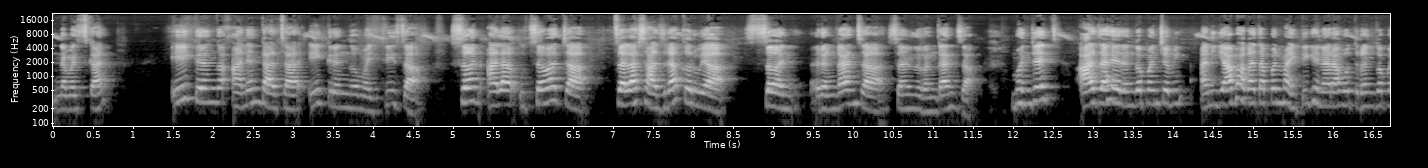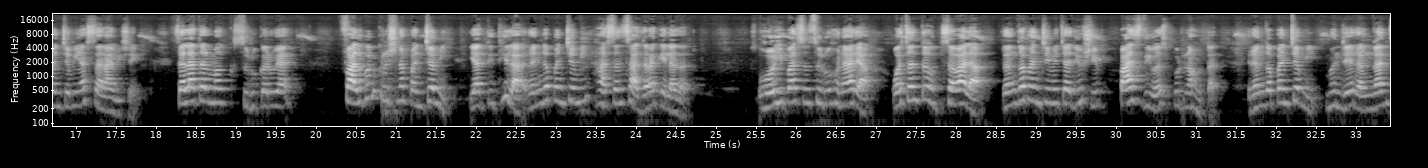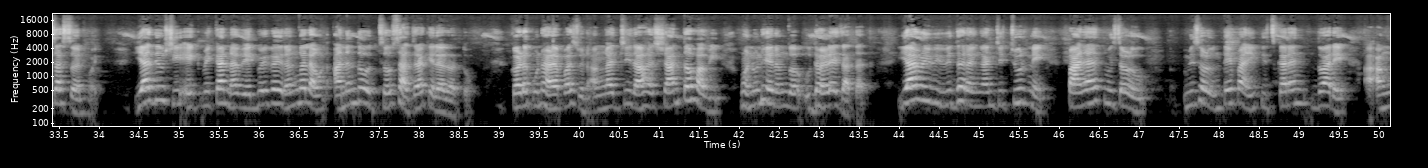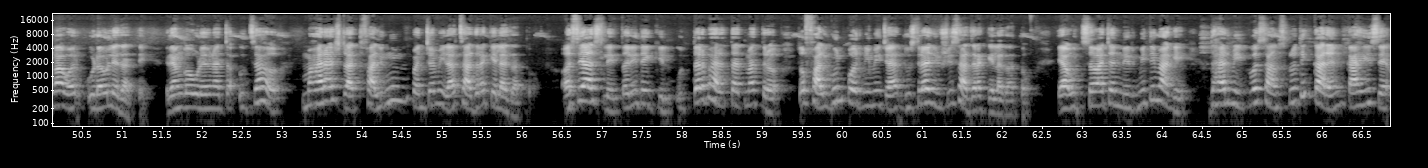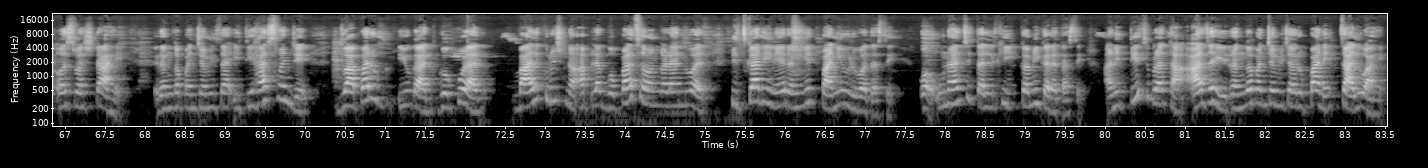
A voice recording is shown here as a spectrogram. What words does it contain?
नमस्कार. एक रंग आनंदाचा एक रंग मैत्रीचा सण आला उत्सवाचा चला साजरा करूया. सण रंगांचा सण रंगांचा. म्हणजेच आज आहे रंगपंचमी आणि या भागात आपण माहिती घेणार आहोत रंगपंचमी या सणाविषयी. चला तर मग सुरू करूयात. फाल्गुन कृष्ण पंचमी या तिथीला रंगपंचमी हा सण साजरा केला जातो. होळीपासून सुरू होणाऱ्या वसंत उत्सवाला रंगपंचमीच्या दिवशी पाच दिवस पूर्ण होतात. रंगपंचमी म्हणजे रंगांचा सण होय. या दिवशी एकमेकांना वेगवेगळे रंग लावून आनंद उत्सव साजरा केला जातो. कडक उन्हाळ्यापासून अंगाची राह शांत व्हावी म्हणून हे रंग उधळले जातात. यावेळी विविध रंगांची चूर्णे पाण्यात मिसळू मिसळून ते पाणी पिचकाऱ्यांद्वारे अंगावर उडवले जाते. रंग उडवण्याचा उत्साह महाराष्ट्रात फाल्गुन पंचमीला साजरा केला जातो. असे असले तरी देखील उत्तर भारतात मात्र तो फाल्गुन पौर्णिमेच्या दुसऱ्या दिवशी साजरा केला जातो. या उत्सवाच्या निर्मितीमागे धार्मिक व सांस्कृतिक कारण काहीसे अस्पष्ट आहे. रंगपंचमीचा इतिहास म्हणजे द्वापर युगात गोकुळात बालकृष्ण आपल्या गोपाळ सवंगड्यांवर पिचकारीने रंगीत पाणी उडवत असे व उन्हाची तलखी कमी करत असे आणि तीच प्रथा आजही रंगपंचमीच्या रूपाने चालू आहे.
